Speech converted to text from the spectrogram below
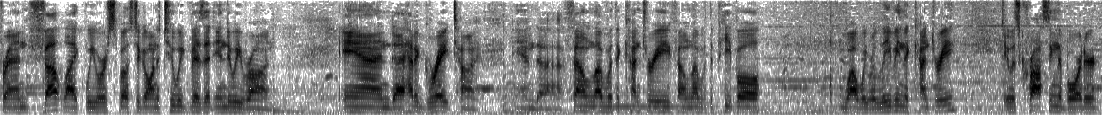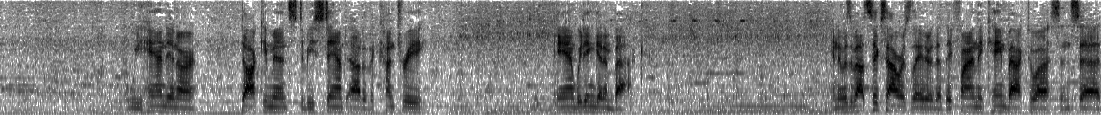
friend felt like we were supposed to go on a two week visit into Iran. And uh, had a great time. And uh, fell in love with the country, fell in love with the people. While we were leaving the country, it was crossing the border. We hand in our documents to be stamped out of the country, and we didn't get them back. And it was about six hours later that they finally came back to us and said,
